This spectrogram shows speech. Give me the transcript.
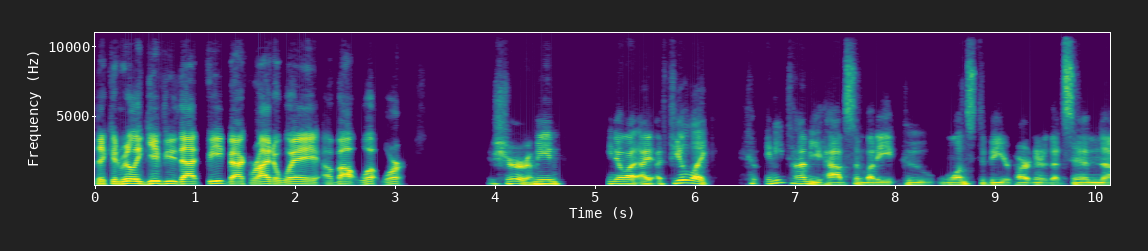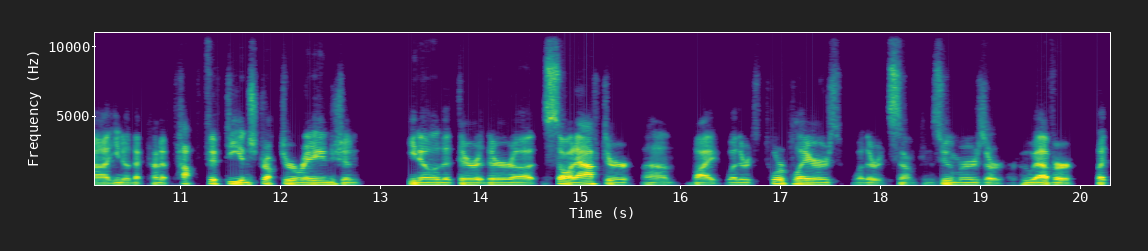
that can really give you that feedback right away about what works? Sure. I mean, you know, I, I feel like anytime you have somebody who wants to be your partner that's in, uh, you know, that kind of top 50 instructor range and, you know, that they're, they're uh, sought after um, by whether it's tour players, whether it's um, consumers or, or whoever, but,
